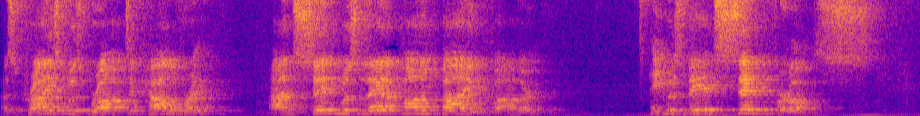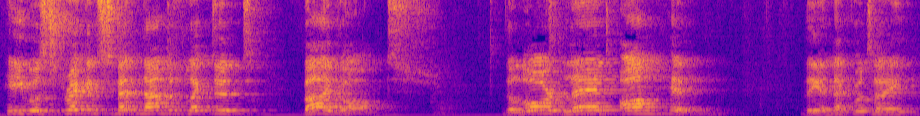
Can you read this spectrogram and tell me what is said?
as Christ was brought to Calvary and sin was laid upon him by the Father, he was made sin for us. He was stricken, smitten, and afflicted by God. The Lord laid on him the iniquity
